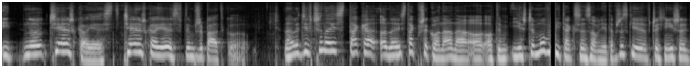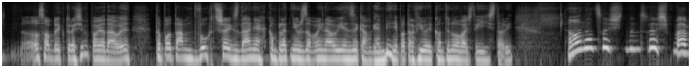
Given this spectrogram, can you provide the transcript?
I no ciężko jest, ciężko jest w tym przypadku. No ale dziewczyna jest taka, ona jest tak przekonana o, o tym i jeszcze mówi tak sensownie. Te wszystkie wcześniejsze osoby, które się wypowiadały, to po tam dwóch, trzech zdaniach kompletnie już zapominały języka w gębie, nie potrafiły kontynuować tej historii. A ona coś, coś ma,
